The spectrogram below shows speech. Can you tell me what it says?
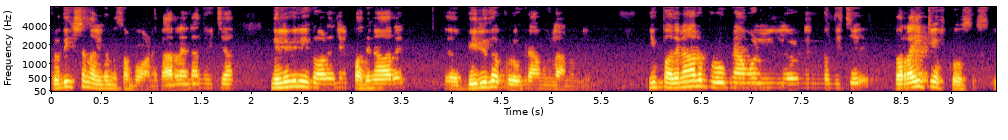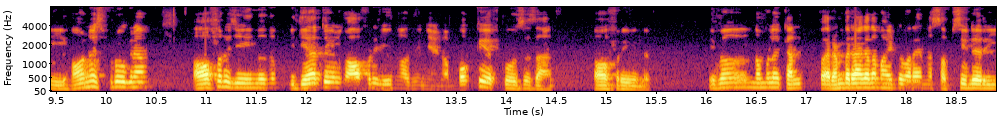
പ്രതീക്ഷ നൽകുന്ന സംഭവമാണ്. കാരണം എന്താണെന്ന് വെച്ചാൽ നിലവിൽ ഈ കോളേജിൽ പതിനാറ് ബിരുദ പ്രോഗ്രാമുകളാണുള്ളത് ഈ പതിനാറ് പ്രോഗ്രാമുകളോടനുബന്ധിച്ച് വെറൈറ്റി ഓഫ് കോഴ്സസ് ഈ ഹോണേഴ്സ് പ്രോഗ്രാം ഓഫർ ചെയ്യുന്നതും വിദ്യാർത്ഥികൾക്ക് ഓഫർ ചെയ്യുന്നതും അത് തന്നെയാണ്. ബൊക്കെ ഓഫ് കോഴ്സസ് ആണ് ഓഫർ ചെയ്യുന്നത്. ഇപ്പോൾ നമ്മൾ കൺ പരമ്പരാഗതമായിട്ട് പറയുന്ന സബ്സിഡറി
